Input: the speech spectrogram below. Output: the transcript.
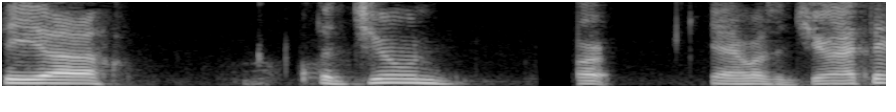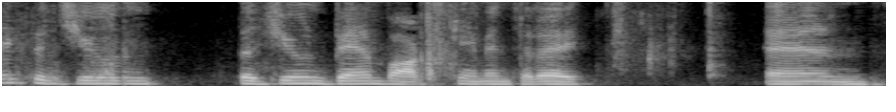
The uh, the June, or yeah, it was it June? I think the June, the June Bambox came in today, and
